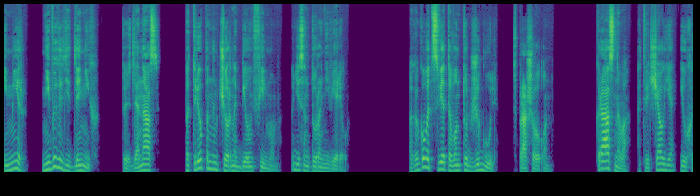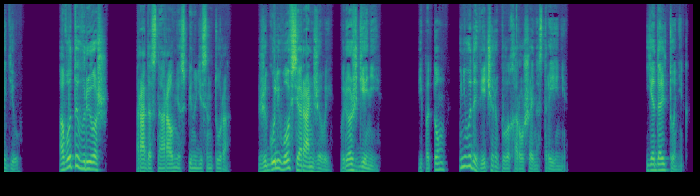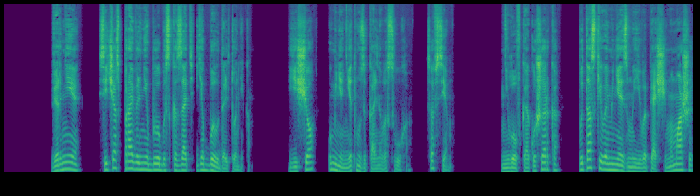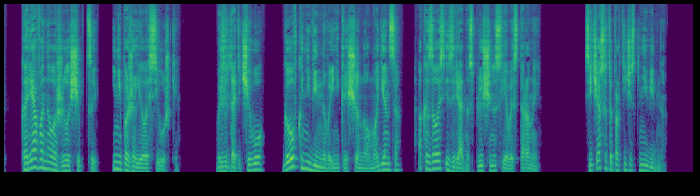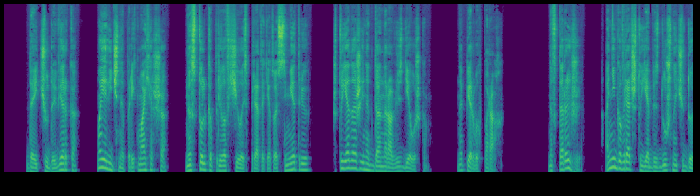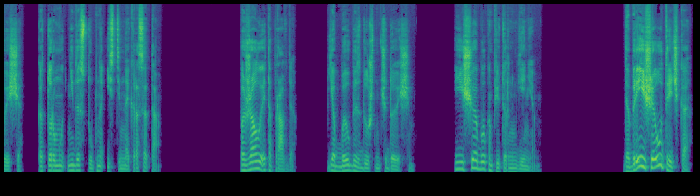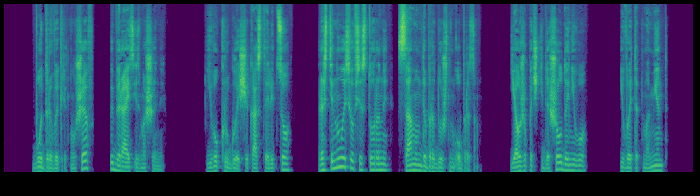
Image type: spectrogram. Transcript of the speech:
и мир не выглядит для них, то есть для нас, потрепанным черно-белым фильмом, но Десантура не верил. «А какого цвета вон тот «Жигуль»?» – спрашивал он. «Красного», – отвечал я и уходил. «А вот и врешь!» – радостно орал мне в спину Десантура. «Жигуль вовсе оранжевый, врешь гений!» И потом у него до вечера было хорошее настроение. Я дальтоник. Вернее, Сейчас правильнее было бы сказать «я был дальтоником». Еще у меня нет музыкального слуха. Совсем. Неловкая акушерка, вытаскивая меня из моей вопящей мамаши, коряво наложила щипцы и не пожалела силушки. В результате чего головка невинного и некрещенного младенца оказалась изрядно сплющена с левой стороны. Сейчас это практически не видно. Да и чудо Верка, моя личная парикмахерша, настолько приловчилась прятать эту асимметрию, что я даже иногда нравлюсь девушкам. На первых порах. На вторых же, они говорят, что я бездушное чудовище, которому недоступна истинная красота. Пожалуй, это правда. Я был бездушным чудовищем. И еще я был компьютерным гением. «Добрейшее утречко!» – бодро выкрикнул шеф, выбираясь из машины. Его круглое щекастое лицо растянулась во все стороны самым добродушным образом. Я уже почти дошел до него, и в этот момент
